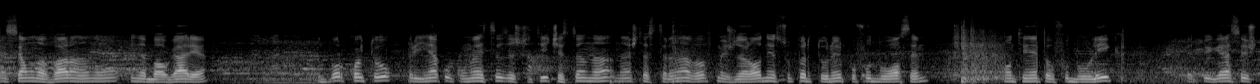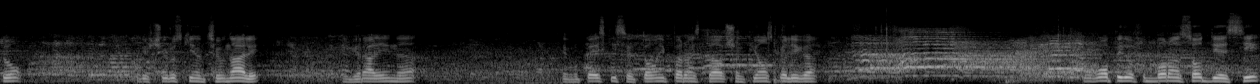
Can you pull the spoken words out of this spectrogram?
не само на Варана, но и на България. Отбор, който преди няколко месеца защити честа на нашата страна в международния супер турнир по футбол 8, Continental Football League, където игра срещу бивши руски национали, играли на европейски световни първенства в Шампионска лига. Много опит в отбора на СОД DSC,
